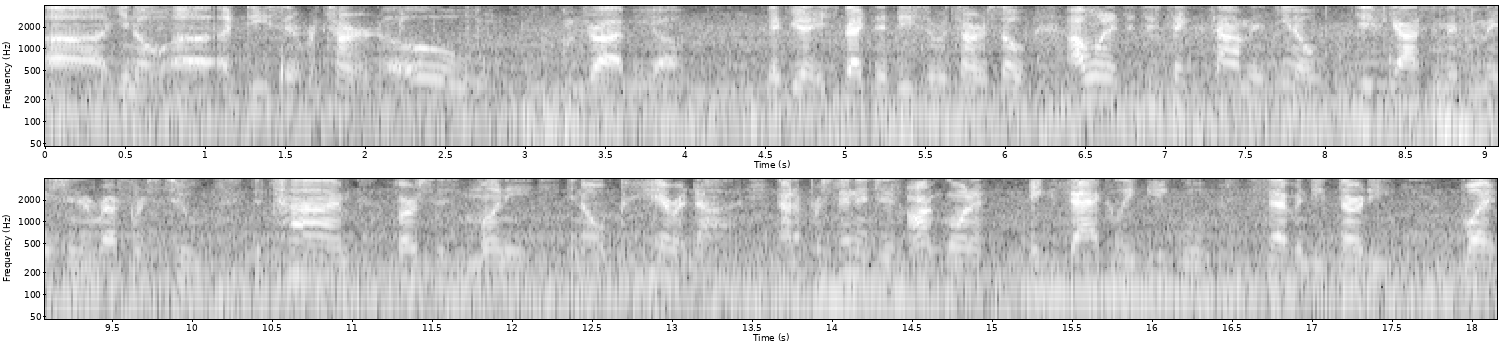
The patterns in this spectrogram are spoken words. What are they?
uh, you know, uh, a decent return. Oh, I'm driving, y'all if you're expecting a decent return. So I wanted to just take the time and, you know, give you guys some information in reference to the time versus money, you know, paradigm. Now the percentages aren't going to exactly equal 70, 30, but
